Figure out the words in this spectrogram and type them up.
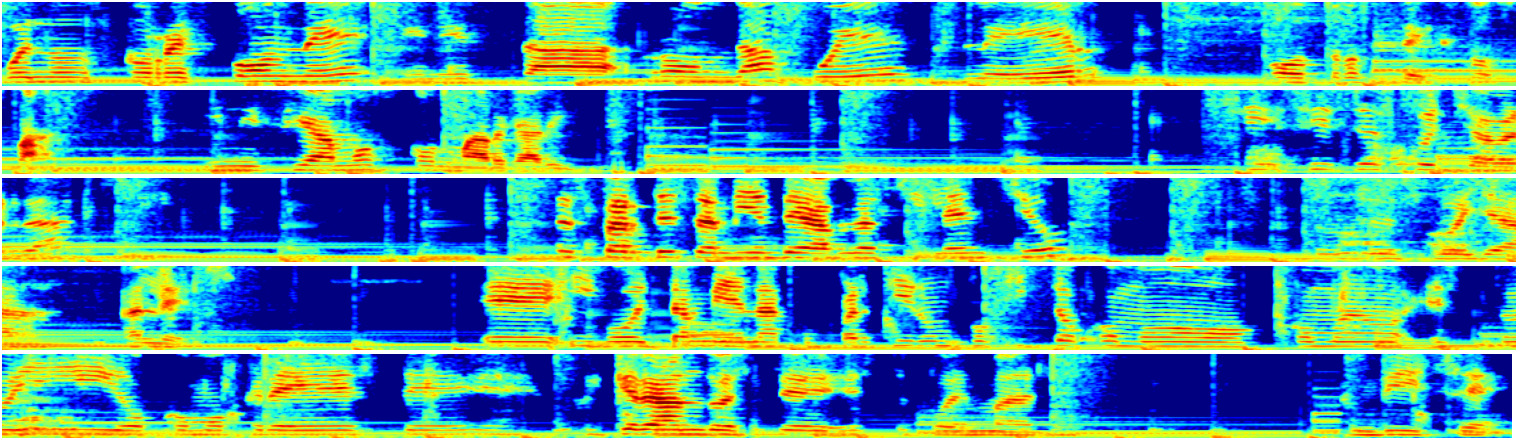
pues nos corresponde en esta ronda pues leer otros textos más. Iniciamos con Margarita. Sí, sí se escucha, ¿verdad? Sí. es parte también de Habla Silencio, entonces voy a, leer. Eh, y voy también a compartir un poquito cómo, cómo estoy o cómo creé este, fui creando este, este poemario. Dice,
